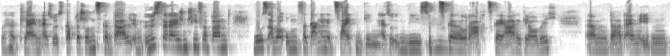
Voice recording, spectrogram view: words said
klein, also es gab da schon einen Skandal im österreichischen Skiverband, wo es aber um vergangene Zeiten ging, also irgendwie 70er mhm. oder 80er Jahre, glaube ich. Ähm, da hat eine eben,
